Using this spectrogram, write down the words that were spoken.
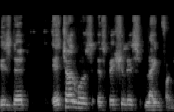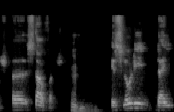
is that HR was a specialist line function, uh, staff function. Mm-hmm. It slowly di-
